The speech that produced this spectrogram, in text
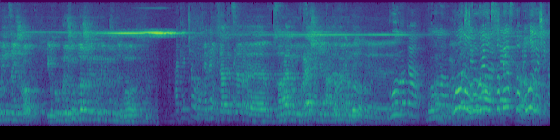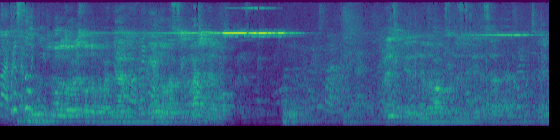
він зайшов. І почув те, що він хотів почути. Бо А для чого потрібно говорити? взяти це е, в загальному вреченні, а не виконати. Було? Так. Було. Було, бо ви було, особисто були присутні. Шановне товариство, доброго дня. Приємно вас всіх бачити, бо в принципі, в принципі не вдавалося зустрітися. Е, Скажіть,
